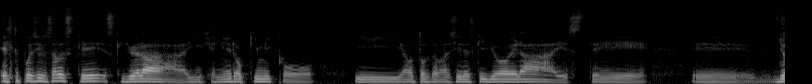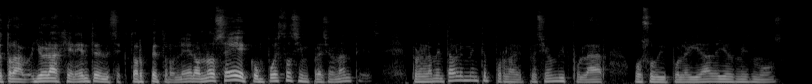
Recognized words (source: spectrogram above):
Él te puede decir, ¿sabes qué? Es que yo era ingeniero químico y a otro te va a decir, es que yo era, este, eh, yo, yo era gerente del sector petrolero, no sé, compuestos impresionantes. Pero lamentablemente por la depresión bipolar o su bipolaridad de ellos mismos,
